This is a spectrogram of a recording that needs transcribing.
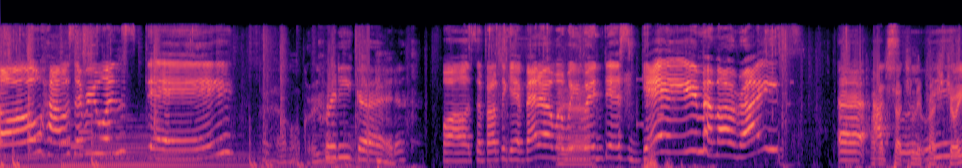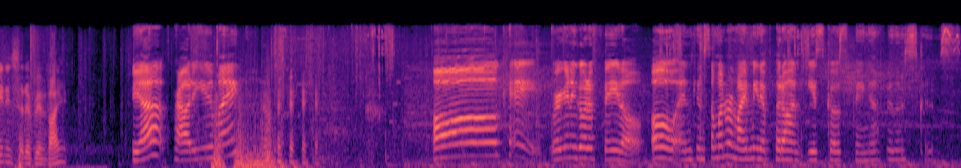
how's everyone's day? I'm all crazy. Pretty good. Well, it's about to get better when we win this game. Am I right? Uh, Managed to actually press absolutely. join instead of invite. Yeah, proud of you, Mike. Okay, we're gonna go to Fatal. Oh, and can someone remind me to put on East Coast ping after this? Because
